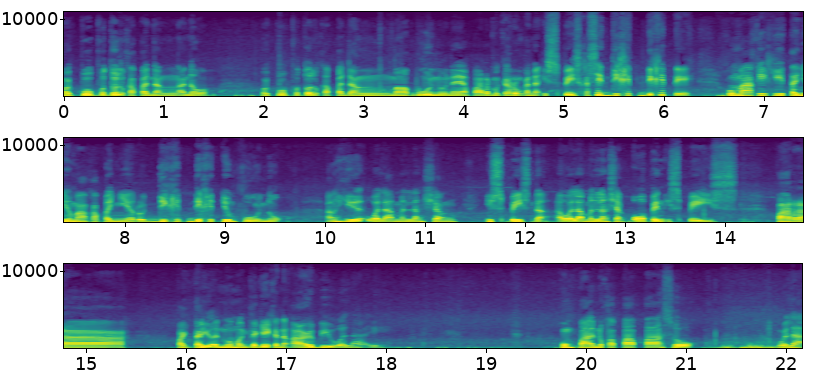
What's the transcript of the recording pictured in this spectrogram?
magpuputol ka pa ng ano, magpuputol ka pa ng mga puno na yan para magkaroon ka ng space kasi dikit-dikit eh. Kung makikita nyo mga kapanyero, dikit-dikit yung puno. Ang wala man lang siyang space na ah, wala man lang siyang open space para pagtayuan mo maglagay ka ng RV, wala eh. Kung paano ka papasok, wala.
